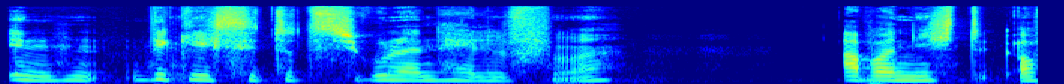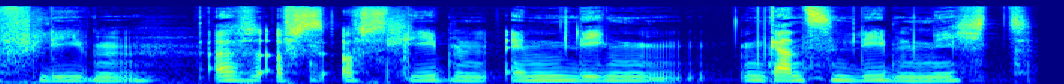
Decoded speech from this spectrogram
in wirklich Situationen helfen, aber nicht auf Leben, also aufs, aufs Leben, im, im ganzen Leben nicht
